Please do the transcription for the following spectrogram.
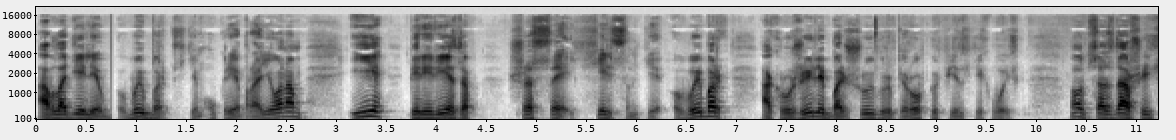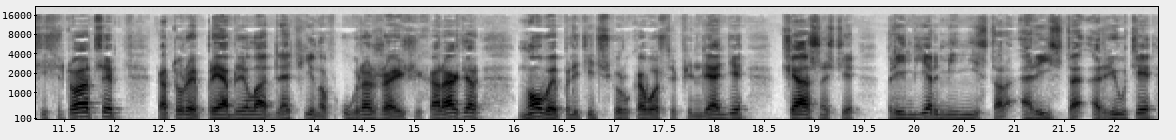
овладели Выборгским укрепрайоном и перерезав шоссе Хельсинки-Выборг, окружили большую группировку финских войск. Но вот создавшаяся ситуация, которая приобрела для финнов угрожающий характер, новое политическое руководство Финляндии, в частности, премьер-министр Риста Рюте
